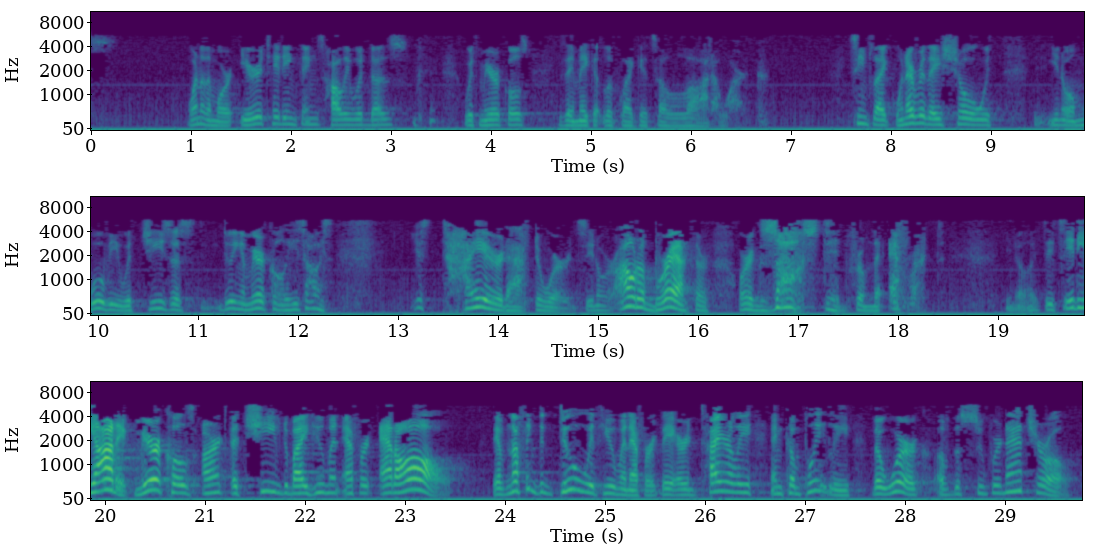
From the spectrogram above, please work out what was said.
One of the more irritating things Hollywood does with miracles is they make it look like it's a lot of work. It seems like whenever they show with you know a movie with Jesus doing a miracle, he's always just tired afterwards, you know, or out of breath or, or exhausted from the effort. You know, it's, it's idiotic. Miracles aren't achieved by human effort at all. They have nothing to do with human effort. They are entirely and completely the work of the supernatural.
